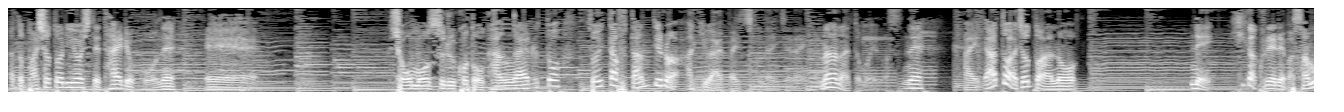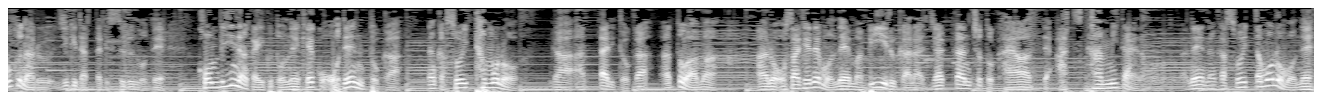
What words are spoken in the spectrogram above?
あと場所取りをして体力をね、えー、消耗することを考えると、そういった負担っていうのは秋はやっぱり少ないんじゃないかな、なんて思いますね。はい。で、あとはちょっとあの、ね、日が暮れれば寒くなる時期だったりするので、コンビニなんか行くとね、結構おでんとか、なんかそういったものがあったりとか、あとはまあ、あの、お酒でもね、まあ、ビールから若干ちょっと変わって熱燗みたいなものとかね、なんかそういったものもね、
